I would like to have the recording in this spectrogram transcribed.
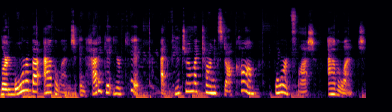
Learn more about Avalanche and how to get your kit at futureelectronics.com forward slash avalanche.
